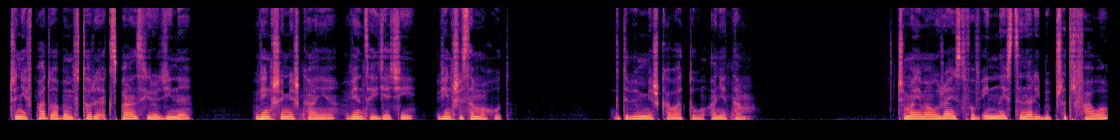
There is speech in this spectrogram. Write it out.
Czy nie wpadłabym w tory ekspansji rodziny, większe mieszkanie, więcej dzieci, większy samochód, gdybym mieszkała tu, a nie tam? Czy moje małżeństwo w innej scenarii by przetrwało?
